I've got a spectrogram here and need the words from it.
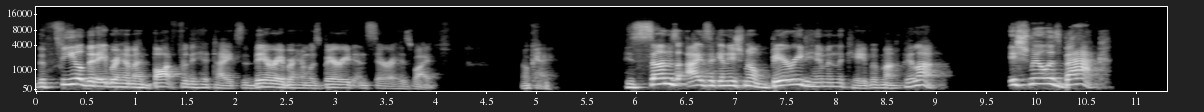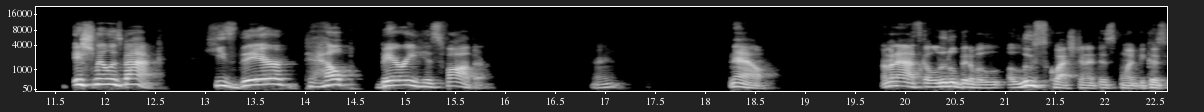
the field that Abraham had bought for the Hittites. There, Abraham was buried, and Sarah, his wife. Okay. His sons Isaac and Ishmael buried him in the cave of Machpelah. Ishmael is back. Ishmael is back. He's there to help bury his father. Right? Now, I'm going to ask a little bit of a, a, loose question at this point because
